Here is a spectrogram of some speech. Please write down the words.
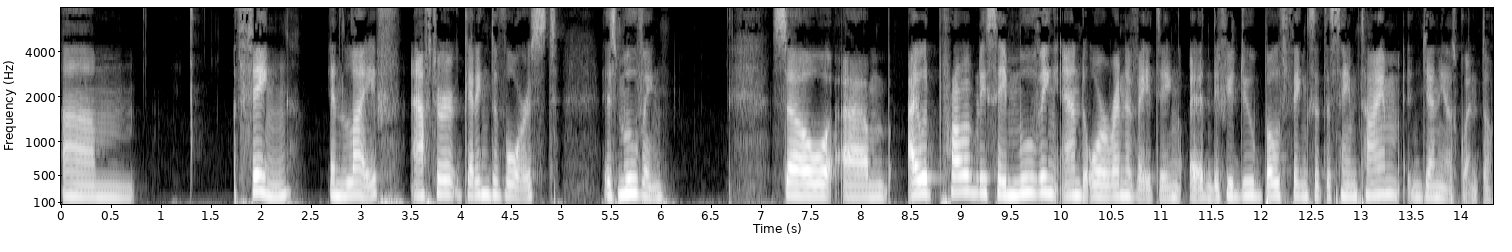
um thing in life after getting divorced is moving. So um, I would probably say moving and or renovating. And if you do both things at the same time, ya cuento.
